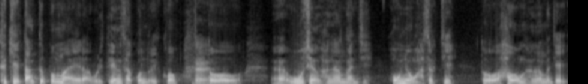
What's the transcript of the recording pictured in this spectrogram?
특히 땅끝뿐만 아니라 우리 대형 사건도 있고 네. 또 에, 우수형 관광단지, 공룡 화석지, 또 하원 관광단지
